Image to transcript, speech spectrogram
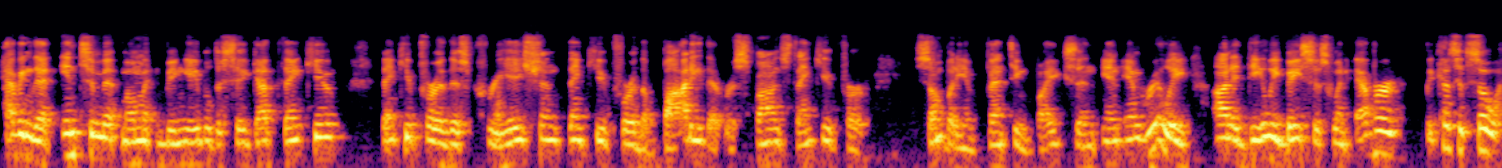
having that intimate moment and being able to say, God, thank you. Thank you for this creation. Thank you for the body that responds. Thank you for somebody inventing bikes and, and, and really on a daily basis, whenever, because it's so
